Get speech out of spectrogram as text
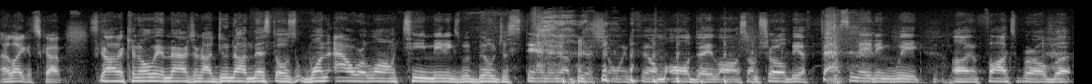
I like it, Scott. Scott, I can only imagine I do not miss those one hour long team meetings with Bill just standing up there showing film all day long. So I'm sure it'll be a fascinating week uh, in Foxborough. But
